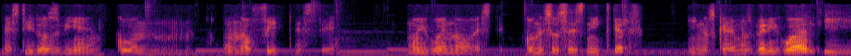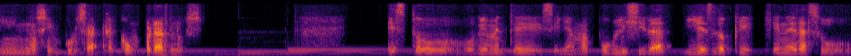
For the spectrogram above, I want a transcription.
vestidos bien con un outfit este muy bueno este con esos sneakers y nos queremos ver igual y nos impulsa a comprarlos. Esto obviamente se llama publicidad y es lo que genera su,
